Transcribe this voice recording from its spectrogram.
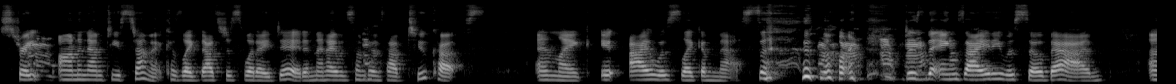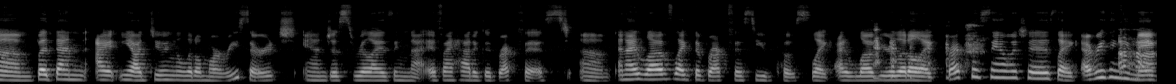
straight Mm. on an empty stomach cuz like that's just what I did. And then I would sometimes have two cups and like it I was like a mess. morning. Mhm, just the mhm. anxiety was so bad. Um, but then I, yeah, doing a little more research and just realizing that if I had a good breakfast, um, and I love like the breakfast you post, like I love your little like breakfast sandwiches, like everything you Uh-huh. make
